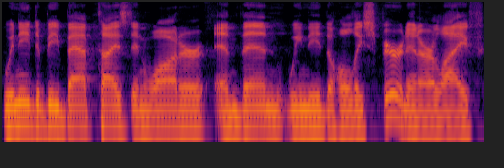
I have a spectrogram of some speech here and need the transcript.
We need to be baptized in water. And then we need the Holy Spirit in our life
